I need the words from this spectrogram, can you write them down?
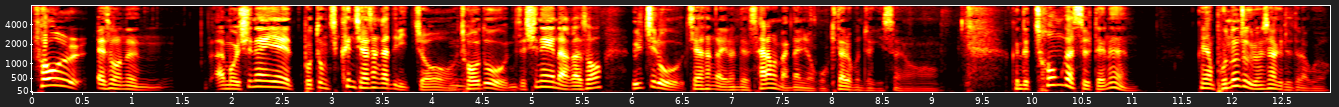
서울에서는 아 뭐 시내에 보통 큰 지하상가들이 있죠. 저도 이제 시내에 나가서 을지로 지하상가 이런 데서 사람을 만나려고 기다려 본 적이 있어요. 근데 처음 갔을 때는 그냥 본능적으로 이런 생각이 들더라고요.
